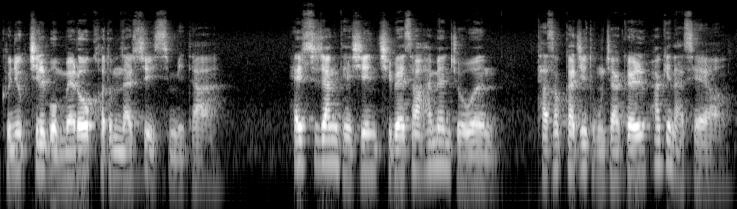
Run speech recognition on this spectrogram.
근육질 몸매로 거듭날 수 있습니다. 헬스장 대신 집에서 하면 좋은 다섯 가지 동작을 확인하세요.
